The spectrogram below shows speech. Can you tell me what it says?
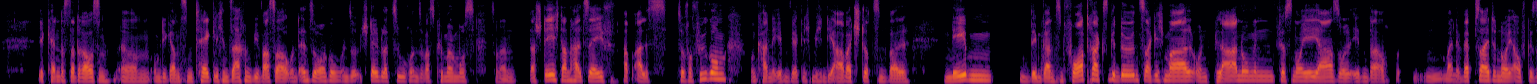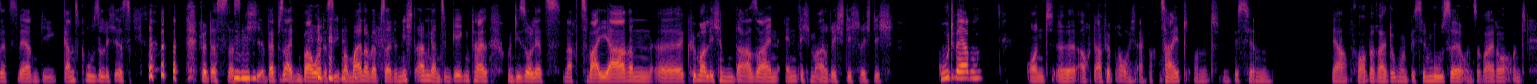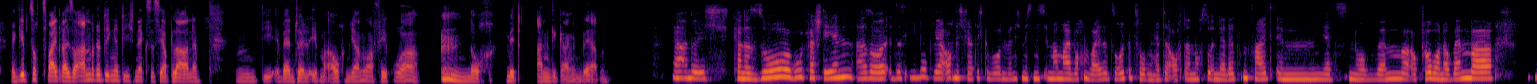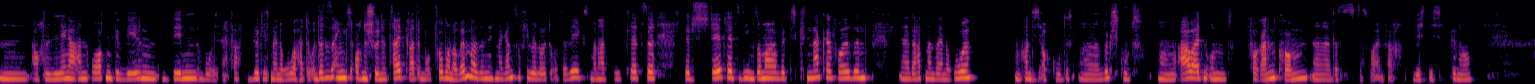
ihr kennt das da draußen, ähm, um die ganzen täglichen Sachen wie Wasser und Entsorgung und so Stellplatzsuche und sowas kümmern muss, sondern da stehe ich dann halt safe, habe alles zur Verfügung und kann eben wirklich mich in die Arbeit stürzen, weil neben dem ganzen Vortragsgedöns, sag ich mal, und Planungen fürs neue Jahr soll eben da auch meine Webseite neu aufgesetzt werden, die ganz gruselig ist. Für das, dass mhm. ich Webseiten baue, das sieht man meiner Webseite nicht an, ganz im Gegenteil. Und die soll jetzt nach zwei Jahren äh, kümmerlichem Dasein endlich mal richtig, richtig gut werden. Und äh, auch dafür brauche ich einfach Zeit und ein bisschen ja, Vorbereitung und ein bisschen Muße und so weiter. Und dann gibt es noch zwei, drei so andere Dinge, die ich nächstes Jahr plane, hm, die eventuell eben auch im Januar, Februar noch mit angegangen werden. Ja, André, ich kann das so gut verstehen. Also das E-Book wäre auch nicht fertig geworden, wenn ich mich nicht immer mal wochenweise zurückgezogen hätte. Auch dann noch so in der letzten Zeit im jetzt November, Oktober, November auch länger an Orten gewesen bin, wo ich einfach wirklich meine Ruhe hatte. Und das ist eigentlich auch eine schöne Zeit. Gerade im Oktober, November sind nicht mehr ganz so viele Leute unterwegs. Man hat die Plätze, selbst Stellplätze, die im Sommer wirklich knackevoll sind. Äh, da hat man seine Ruhe. Dann konnte ich auch gut, äh, wirklich gut äh, arbeiten und vorankommen. Das, das war einfach wichtig, genau.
